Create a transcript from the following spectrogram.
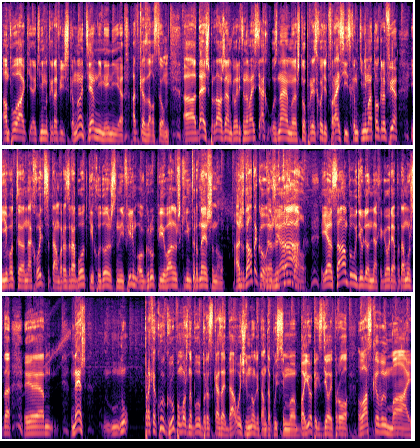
амплуа ки- кинематографическом, но тем не менее отказался он. А, Дальше продолжаем говорить о новостях, узнаем, э, что происходит в российском кинематографе. И вот э, находится там в разработке художественный фильм о группе Иванушки Интернешнл. Ожидал такого? Даже Не так? ожидал. Я сам был удивлен, мягко говоря, потому что, эм, знаешь, ну, про какую группу можно было бы рассказать, да, очень много там, допустим, э, байопик сделать про «Ласковый май»,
